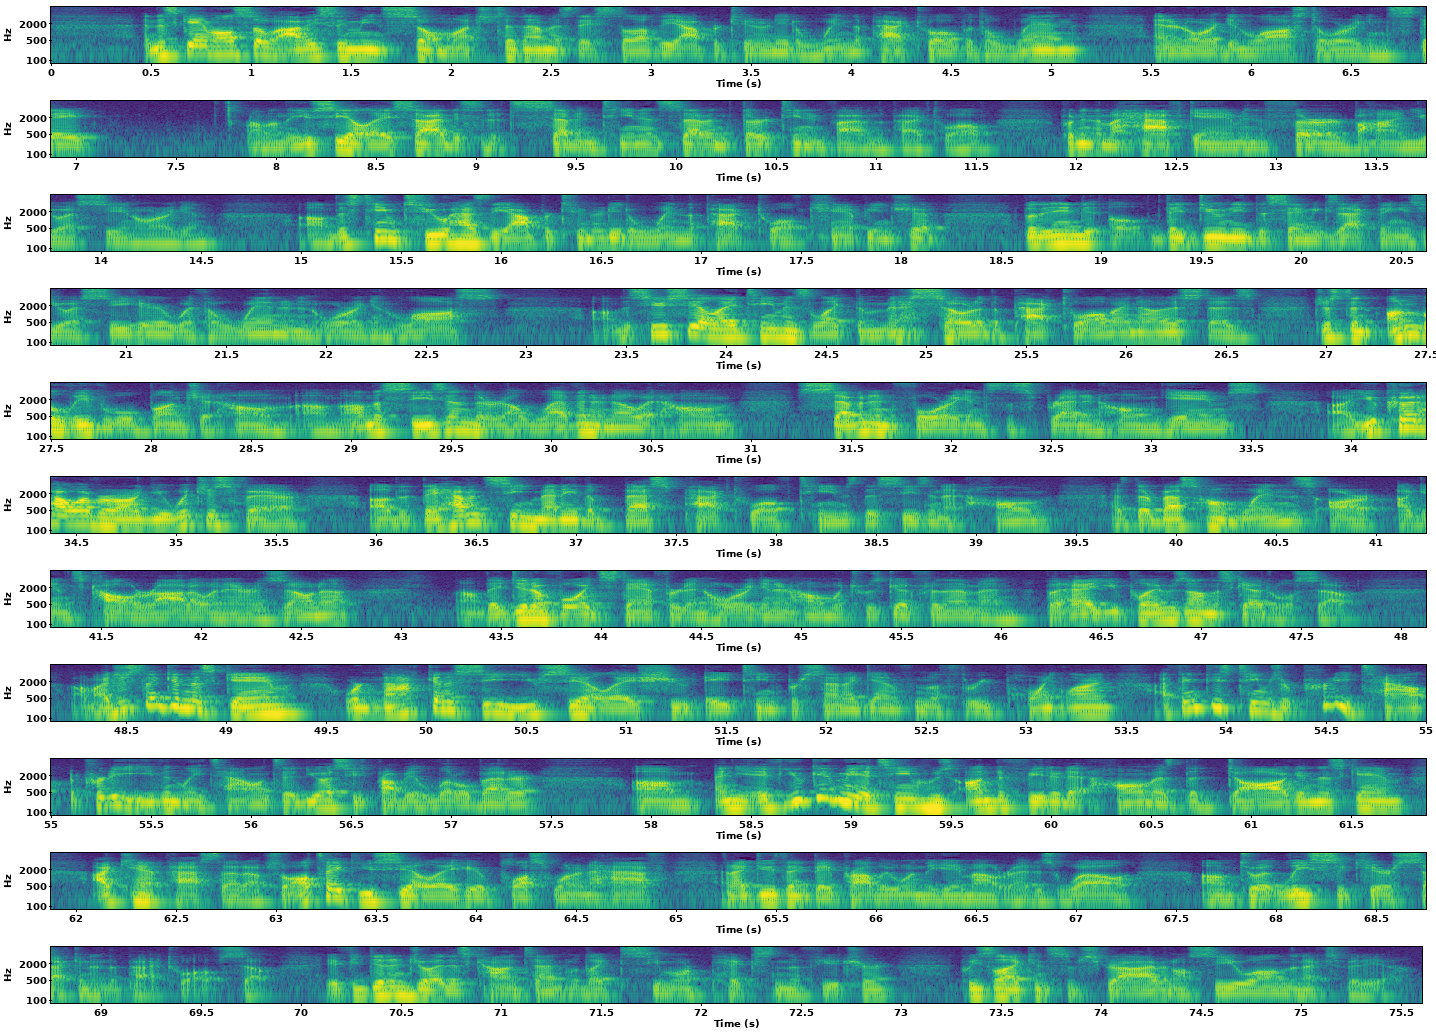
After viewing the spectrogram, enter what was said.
And this game also obviously means so much to them as they still have the opportunity to win the Pac 12 with a win and an Oregon loss to Oregon State. Um, on the UCLA side, they sit at 17 and 7, 13 and 5 in the Pac 12, putting them a half game in third behind USC and Oregon. Um, this team, too, has the opportunity to win the Pac 12 championship, but they, need, they do need the same exact thing as USC here with a win and an Oregon loss. Um, this UCLA team is like the Minnesota, the Pac 12, I noticed, as just an unbelievable bunch at home. Um, on the season, they're 11 and 0 at home, 7 and 4 against the spread in home games. Uh, you could, however, argue, which is fair, uh, that they haven't seen many of the best Pac 12 teams this season at home, as their best home wins are against Colorado and Arizona. Um, they did avoid Stanford and Oregon at home, which was good for them. And but hey, you play who's on the schedule. So um, I just think in this game we're not going to see UCLA shoot 18% again from the three point line. I think these teams are pretty ta- pretty evenly talented. USC's probably a little better. Um, and if you give me a team who's undefeated at home as the dog in this game, I can't pass that up. So I'll take UCLA here plus one and a half, and I do think they probably win the game outright as well um, to at least secure second in the Pac 12. So if you did enjoy this content would like to see more picks in the future, please like and subscribe, and I'll see you all in the next video.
